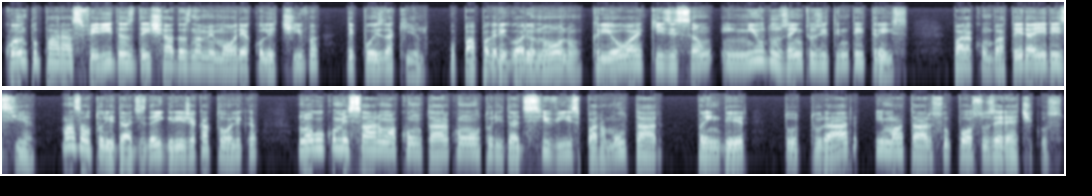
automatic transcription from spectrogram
quanto para as feridas deixadas na memória coletiva depois daquilo. O Papa Gregório IX criou a Inquisição em 1233 para combater a heresia, mas autoridades da Igreja Católica logo começaram a contar com autoridades civis para multar, prender, torturar e matar supostos heréticos.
